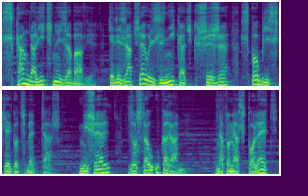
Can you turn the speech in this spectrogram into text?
skandalicznej zabawie, kiedy zaczęły znikać krzyże z pobliskiego cmentarza. Michel został ukarany. Natomiast Polet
